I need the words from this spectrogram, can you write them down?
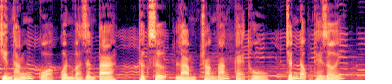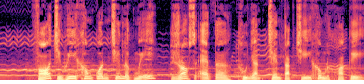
Chiến thắng của quân và dân ta thực sự làm choáng váng kẻ thù, chấn động thế giới. Phó chỉ huy không quân chiến lược Mỹ George Ether thú nhận trên tạp chí Không lực Hoa Kỳ.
